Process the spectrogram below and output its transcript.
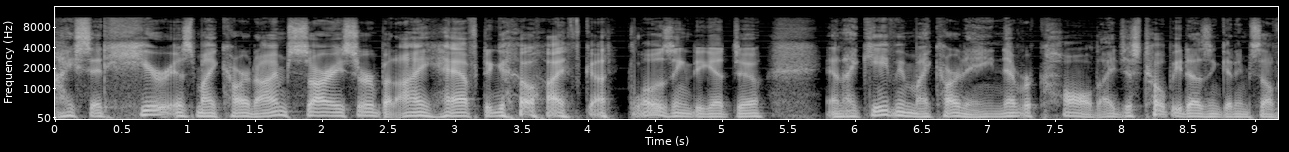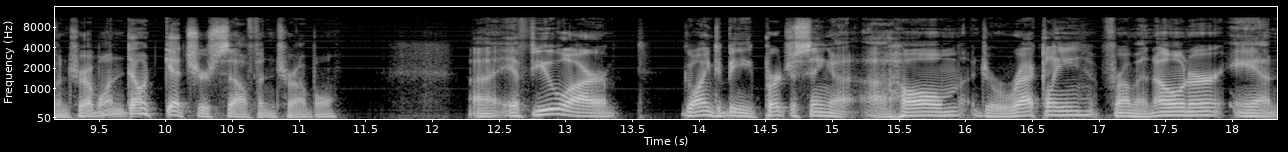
I said, "Here is my card. I'm sorry, sir, but I have to go. I've got a closing to get to." And I gave him my card and he never called. I just hope he doesn't get himself in trouble and don't get yourself in trouble. Uh, if you are going to be purchasing a, a home directly from an owner and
